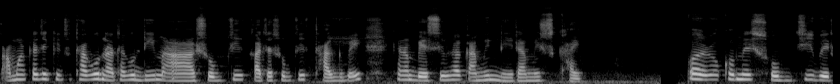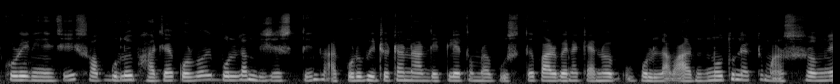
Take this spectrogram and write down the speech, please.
আমার কাছে কিছু থাকুক, না থাকুক ডিম আর সবজি, কাঁচা সবজি থাকবেই। কেন বেশিরভাগ আমি নিরামিষ খাই। কয় রকমের সবজি বের করে নিয়েছি, সবগুলোই ভাজা করব। বললাম বিশেষ দিন আর পুরো ভিডিওটা না দেখলে তোমরা বুঝতে পারবে না কেন বললাম। আর নতুন একটা মানুষের সঙ্গে,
